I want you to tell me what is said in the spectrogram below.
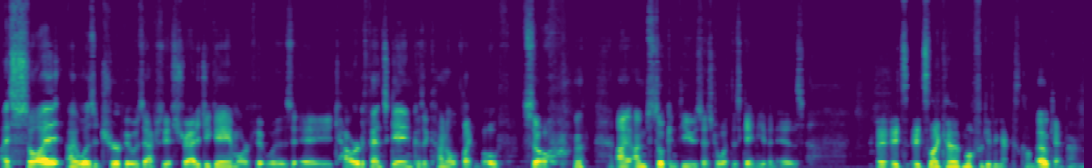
I saw it. I wasn't sure if it was actually a strategy game or if it was a tower defense game because it kind of looked like both. So I, I'm still confused as to what this game even is. It's it's like a more forgiving XCOM. Okay. apparently.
